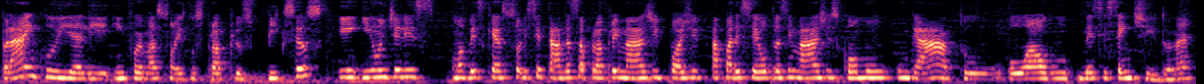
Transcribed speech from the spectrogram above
para incluir ali informações nos próprios pixels e, e, onde eles, uma vez que é solicitada essa própria imagem, pode aparecer outras imagens como um gato ou algo nesse sentido, né?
